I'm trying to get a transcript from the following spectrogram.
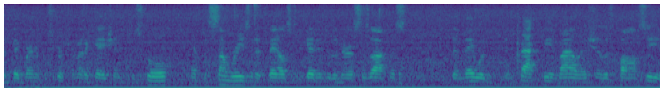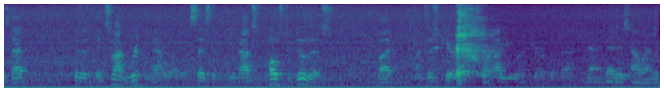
if they bring a prescription medication to school, and for some reason it fails to get into the nurse's office, then they would in fact be in violation of this policy, is that, because it, it's not written that way, it says that you're not supposed to do this, but I'm just curious how you would interpret that. That, that is how I would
